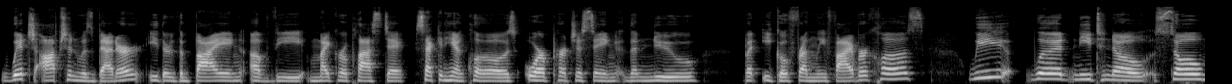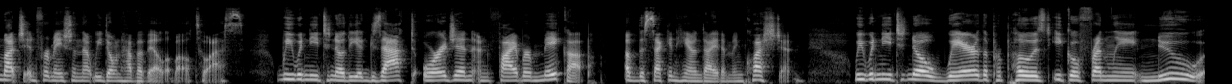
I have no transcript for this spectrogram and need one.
which option was better, either the buying of the microplastic secondhand clothes or purchasing the new but eco friendly fiber clothes, we would need to know so much information that we don't have available to us. We would need to know the exact origin and fiber makeup of the secondhand item in question. We would need to know where the proposed eco friendly new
